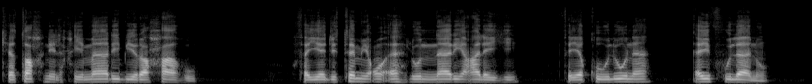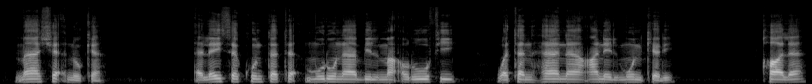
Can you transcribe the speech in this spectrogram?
كطحن الحمار برحاه فيجتمع أهل النار عليه فيقولون أي فلان ما شأنك؟ أليس كنت تأمرنا بالمعروف وتنهانا عن المنكر؟ قال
